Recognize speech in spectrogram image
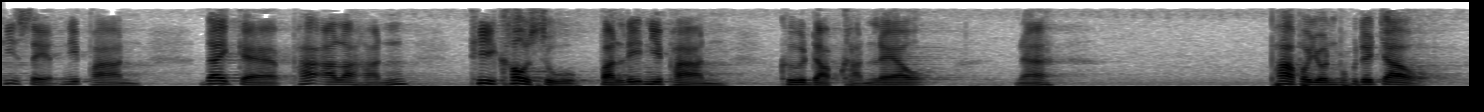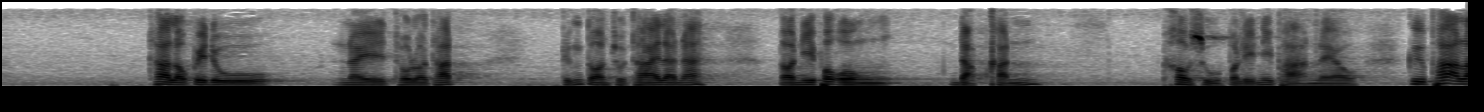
ทิเศษนิพาน ได้แก่พระอรหันต์ที่เข้าสู่ปัรินิพพาน คือดับขันแล้วนะภาพยนตร์พระพุทธเจ้า ถ้าเราไปดูในโทรทัศน์ถึงตอนสุดท้ายแล้วนะ ตอนนี้พระองค์ดับขันเข้าสู่ปรินิพานแล้ว คือพระอร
